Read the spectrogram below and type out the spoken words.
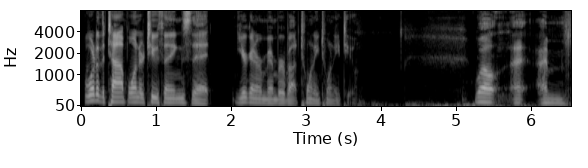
what are the top one or two things that you're going to remember about 2022? Well, I, I'm,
